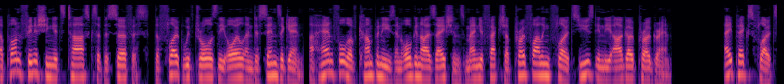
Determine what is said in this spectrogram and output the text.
Upon finishing its tasks at the surface, the float withdraws the oil and descends again. A handful of companies and organizations manufacture profiling floats used in the Argo program. Apex floats,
